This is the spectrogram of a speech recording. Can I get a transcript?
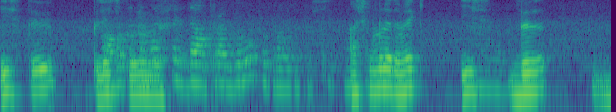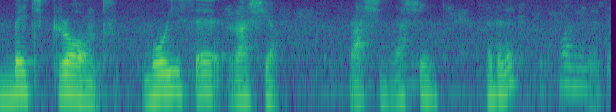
İstı А Black вот эта Columbia. мысль, да, про группы, про вот это все. Aşkım bu ne demek? Is the background. Voice Russian. Russian, Russian. Ne demek? One minute.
